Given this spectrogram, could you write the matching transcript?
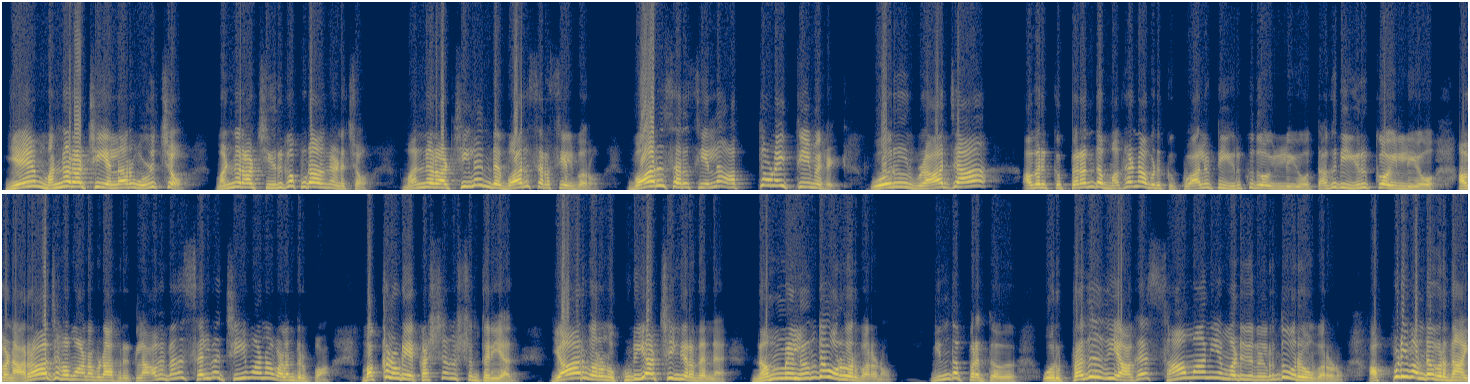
ஏன் மன்னராட்சி எல்லாரும் ஒழிச்சோம்? மன்னராட்சி இருக்கக்கூடாதுன்னு நினைச்சோம். மன்னராட்சியில இந்த வாரிசு அரசியல் வரும். வாரிசு அரசியல்ல அத்துணை தீமைகள். ஒரு ராஜா அவருக்கு பிறந்த மகன் அவருக்கு குவாலிட்டி இருக்குதோ இல்லையோ தகுதி இருக்கோ இல்லையோ அவன் அராஜகமானவனாக இருக்கலாம். அவன் வந்து செல்வ சீமானா வளர்ந்திருப்பான். மக்களுடைய கஷ்ட நஷ்டம் தெரியாது. யார் வரணும்? குடியாட்சிங்கிறது என்ன? நம்மிலிருந்து ஒருவர் வரணும். இந்த பிரத ஒரு பிரதிநிதியாக சாமானிய மனிதனிலிருந்து ஒரு வரணும். அப்படி வந்தவர் தான்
